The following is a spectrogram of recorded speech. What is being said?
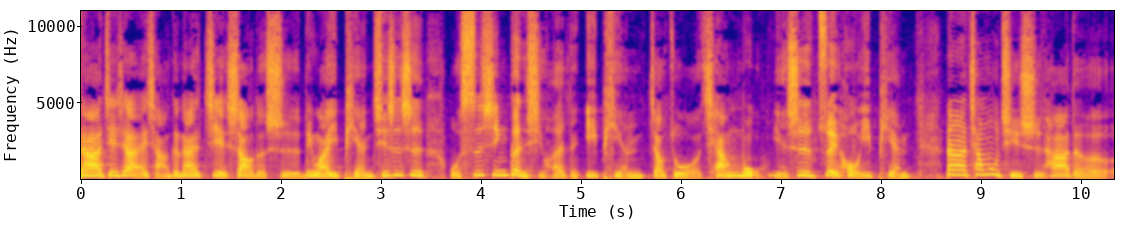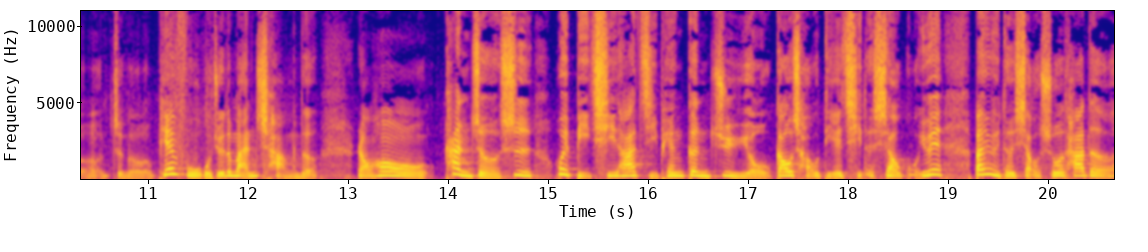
那接下来想要跟大家介绍的是另外一篇，其实是我私心更喜欢的一篇，叫做《枪木》，也是最后一篇。那《枪木》其实它的呃这个篇幅我觉得蛮长的，然后看着是会比其他几篇更具有高潮迭起的效果。因为班宇的小说，它的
